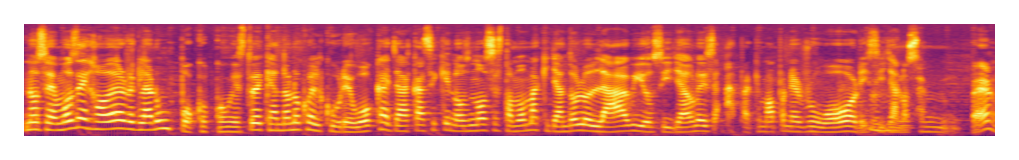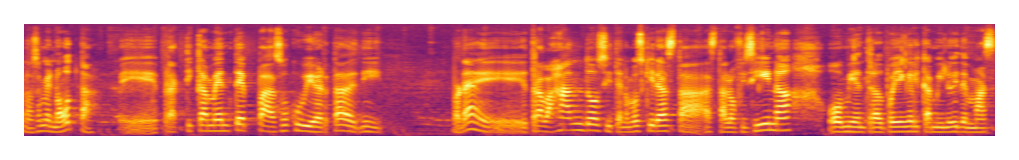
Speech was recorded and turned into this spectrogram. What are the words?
Nos hemos dejado de arreglar un poco con esto de que andando con el cubreboca, ya casi que nos, nos estamos maquillando los labios y ya uno dice, ah, ¿para qué me voy a poner rubores? Y ya no se, no se me nota. Eh, prácticamente paso cubierta y eh, trabajando, si tenemos que ir hasta, hasta la oficina o mientras voy en el camino y demás.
